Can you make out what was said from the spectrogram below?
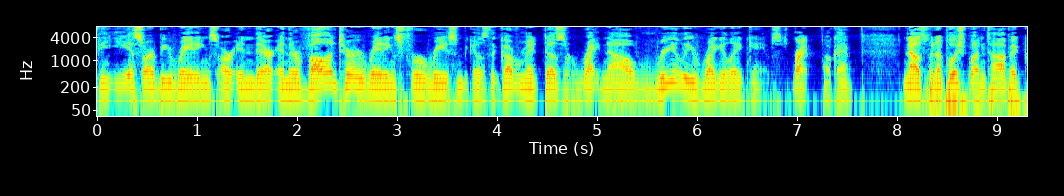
the ESRB ratings are in there, and they're voluntary ratings for a reason because the government doesn't right now really regulate games. Right. Okay. Now it's been a push button topic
